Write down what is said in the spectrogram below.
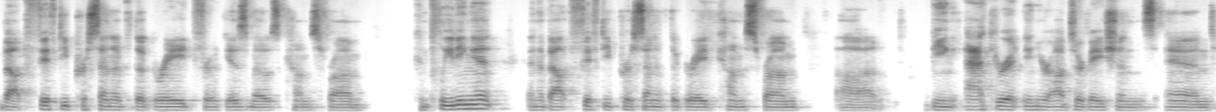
about 50% of the grade for gizmos comes from completing it and about 50% of the grade comes from uh, being accurate in your observations and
